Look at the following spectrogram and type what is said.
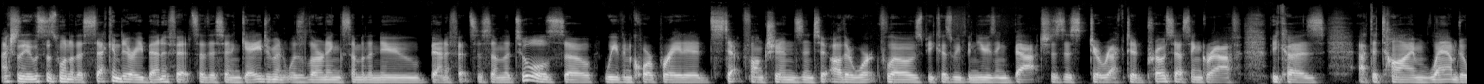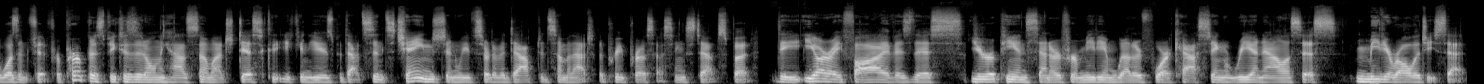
actually, this is one of the secondary benefits of this engagement was learning some of the new benefits of some of the tools. So we've incorporated step functions into other workflows because we've been using batch as this directed processing graph because at the time Lambda wasn't fit for purpose because it only has so much disk that you can use. But that's since changed and we've sort of adapted some of that to the pre-processing steps. But the ERA5 is this European Center for Medium Weather Forecasting reanalysis meteorology set.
